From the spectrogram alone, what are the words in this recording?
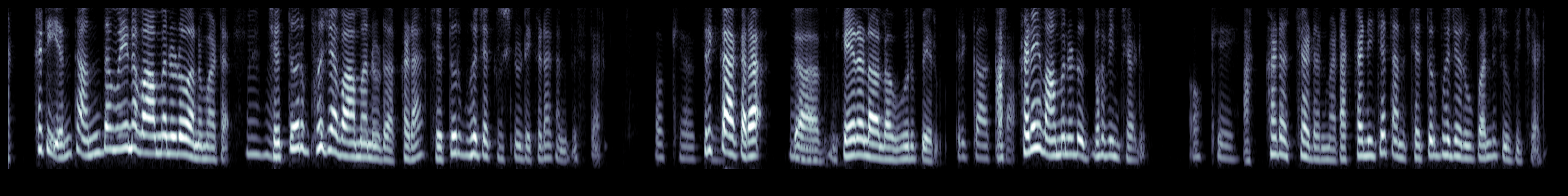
చక్కటి ఎంత అందమైన వామనుడు అనమాట. చతుర్భుజ వామనుడు అక్కడ చతుర్భుజ కృష్ణుడు ఇక్కడ కనిపిస్తారు. ఆ, కేరళలో ఊరి పేరు. త్రికాకర. అక్కడే వామనుడు ఉద్భవించాడు. అక్కడ వచ్చాడు అనమాట అక్కడి నుంచే తన చతుర్భుజ రూపాన్ని చూపించాడు.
